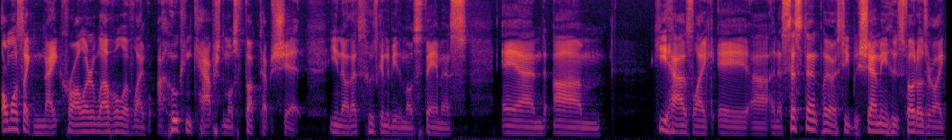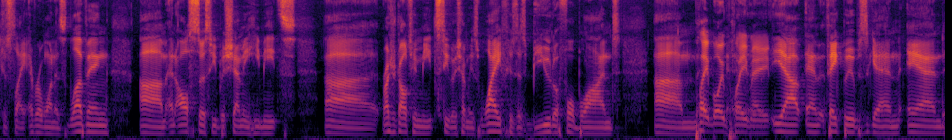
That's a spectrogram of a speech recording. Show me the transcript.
almost like Nightcrawler level of like who can capture the most fucked up shit. You know, that's who's going to be the most famous. And um, he has like a uh, an assistant played by Steve Buscemi whose photos are like just like everyone is loving. Um, and also Steve Buscemi he meets uh, Roger Daltrey meets Steve Buscemi's wife who's this beautiful blonde. Um, Playboy playmate. yeah, and fake boobs again, and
